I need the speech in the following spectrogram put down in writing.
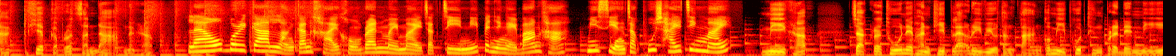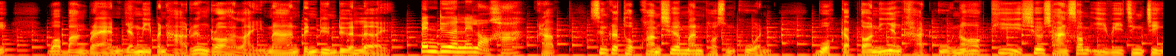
นัก เทียบกับรถสันดาปนะครับ แล้วบริการหลังการขายของแบรนด์ใหม่ๆ จากจีนนี่เป็นยังไงบ้างคะ มีเสียงจากผู้ใช้จริงไหม มีครับ จากกระทู้ในพันทิปและรีวิวต่างๆ ก็มีพูดถึงประเด็นนี้ ว่าบางแบรนด์ยังมีปัญหาเรื่องรอไหลนานเป็นเดือนๆเลย เป็นเดือนเลยเหรอคะ ครับ ซึ่งกระทบความเชื่อมั่นพอสมควร บวกกับตอนนี้ยังขาดอู่นอกที่เชี่ยวชาญซ่อม EV จริง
